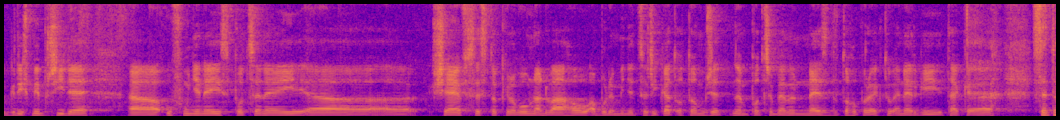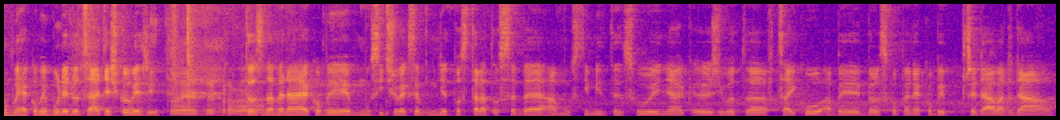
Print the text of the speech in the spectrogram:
když mi přijde uh, ufuněný, spocený uh, šéf se 100 kilovou nadváhou a bude mi něco říkat o tom, že potřebujeme nést do toho projektu energii, tak uh, se tomu jakoby bude docela těžko věřit. To je, to je pravda. To znamená, jakoby musí člověk se umět postarat o sebe a musí mít ten svůj nějak život v cajku, aby byl schopen jakoby předávat dál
